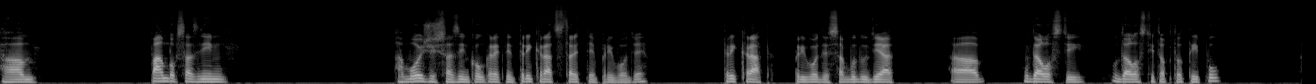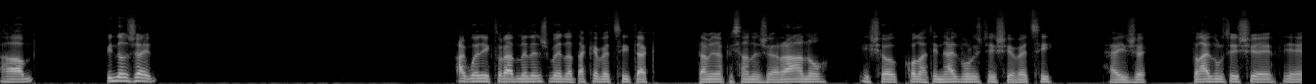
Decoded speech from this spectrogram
A, pán Boh sa s ním a Mojžiš sa s ním konkrétne trikrát stretne pri vode. Trikrát pri vode sa budú diať a, udalosti, udalosti tohto typu. A, vidno, že ak má niekto rád management a také veci, tak tam je napísané, že ráno išiel konať tie najdôležitejšie veci. Hej, že to najdôležitejšie je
